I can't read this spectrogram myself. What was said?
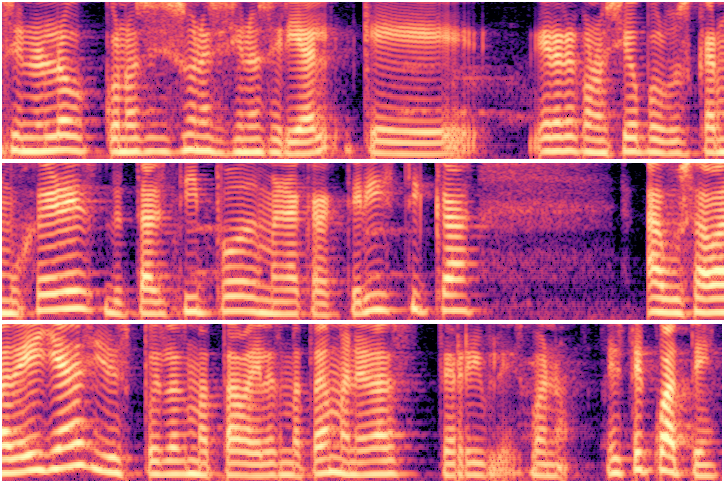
si no lo conoces, es un asesino serial que era reconocido por buscar mujeres de tal tipo, de manera característica, abusaba de ellas y después las mataba y las mataba de maneras terribles. Bueno, este cuate,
